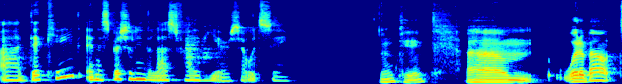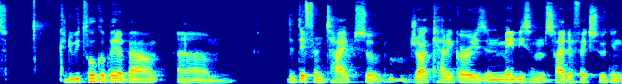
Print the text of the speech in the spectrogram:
uh, decade, and especially in the last five years, I would say. Okay. Um, what about? Could we talk a bit about um, the different types of drug categories and maybe some side effects? We can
